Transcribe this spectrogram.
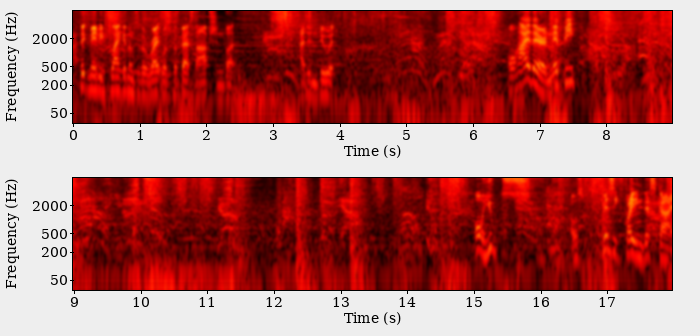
I think maybe flanking them to the right was the best option, but I didn't do it. Oh, hi there, Nippy. Oh, you... I was busy fighting this guy.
